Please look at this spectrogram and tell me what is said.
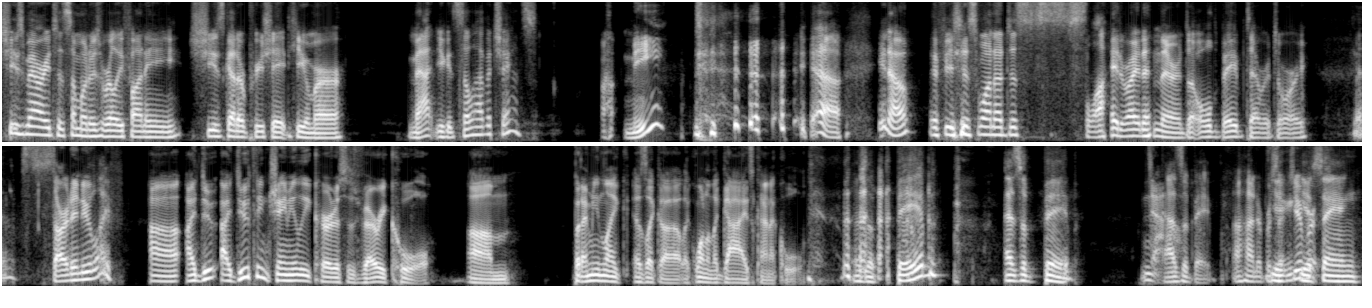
she's married to someone who's really funny. She's got to appreciate humor. Matt, you could still have a chance. Uh, me? yeah, you know, if you just want to just slide right in there into old babe territory, Yeah. start a new life. Uh, I do I do think Jamie Lee Curtis is very cool. Um, but I mean like as like a like one of the guys kind of cool. As a babe, as a babe, Nah. As a babe, a hundred you, percent. Do you you're ever saying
